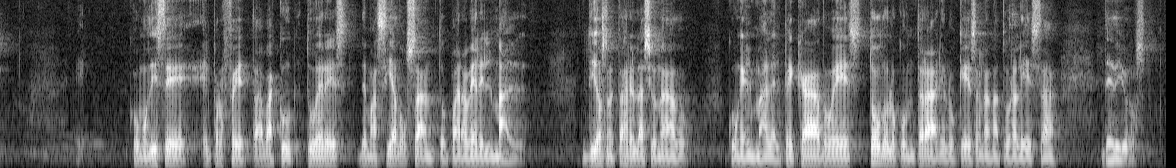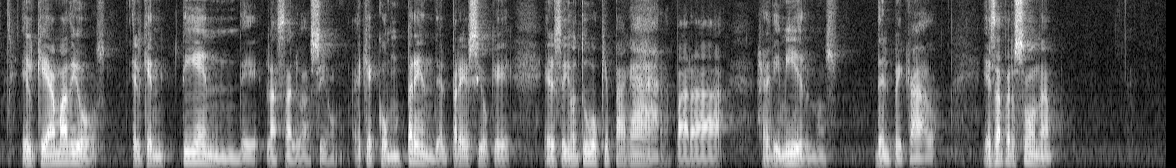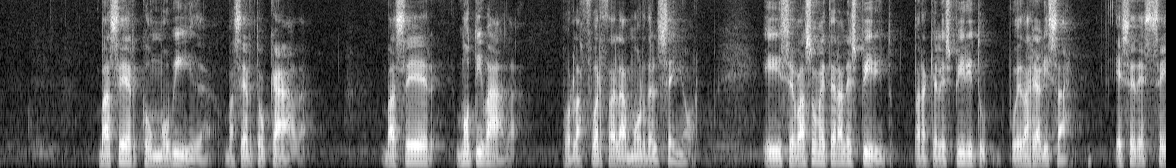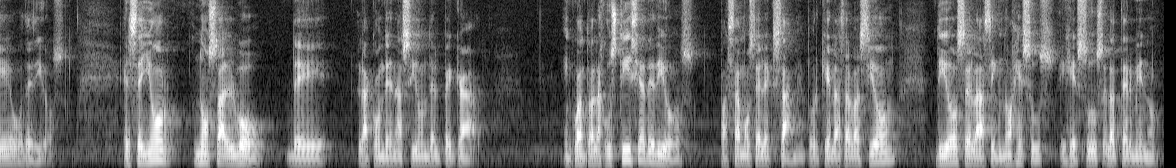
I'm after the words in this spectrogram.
Como dice el profeta Habacuc, tú eres demasiado santo para ver el mal. Dios no está relacionado con el mal. El pecado es todo lo contrario, lo que es la naturaleza de Dios. El que ama a Dios, el que entiende la salvación, el que comprende el precio que el Señor tuvo que pagar para redimirnos del pecado. Esa persona va a ser conmovida, va a ser tocada, va a ser motivada por la fuerza del amor del Señor. Y se va a someter al Espíritu para que el Espíritu pueda realizar ese deseo de Dios. El Señor nos salvó de la condenación del pecado. En cuanto a la justicia de Dios, pasamos el examen, porque la salvación Dios se la asignó a Jesús y Jesús la terminó.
